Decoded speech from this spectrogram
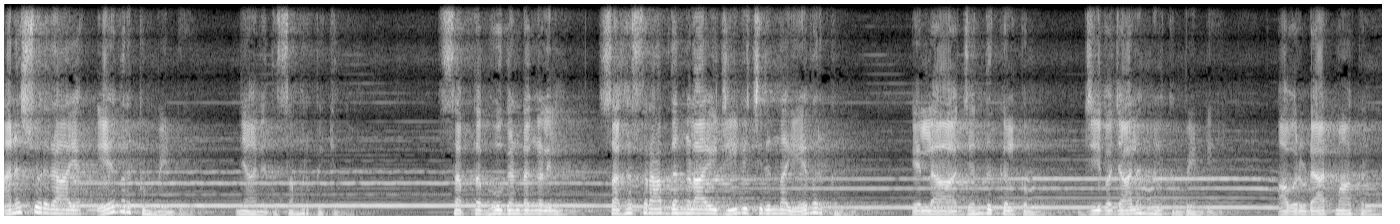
അനശ്വരരായ ഏവർക്കും വേണ്ടി ഞാനിത് സമർപ്പിക്കുന്നു. സപ്തഭൂഖണ്ഡങ്ങളിൽ സഹസ്രാബ്ദങ്ങളായി ജീവിച്ചിരുന്ന ഏവർക്കും എല്ലാ ജന്തുക്കൾക്കും ജീവജാലങ്ങൾക്കും വേണ്ടി അവരുടെ ആത്മാക്കൾ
